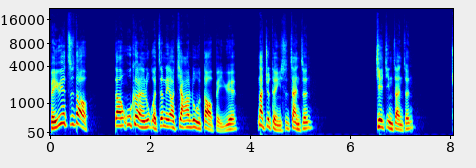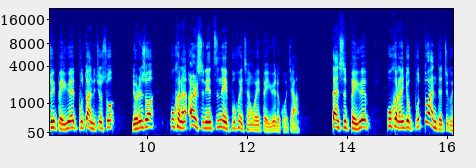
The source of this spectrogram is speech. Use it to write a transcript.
北约知道，当乌克兰如果真的要加入到北约，那就等于是战争，接近战争，所以北约不断的就说，有人说乌克兰二十年之内不会成为北约的国家，但是北约乌克兰就不断的这个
